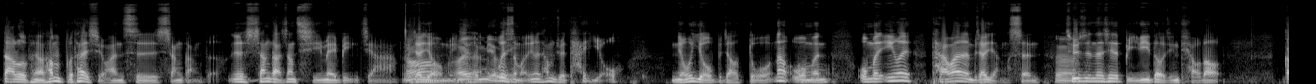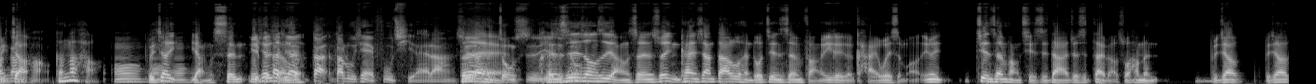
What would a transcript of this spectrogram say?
大陆朋友，他们不太喜欢吃香港的，因为香港像奇美饼家比较有名。为什么？因为他们觉得太油，牛油比较多。那我们，哦，我们因为台湾人比较养生，嗯，其实那些比例都已经调到比较好，刚刚好，哦，比较养生。有些大家大大陆现在也富起来了，所以很重视，很是重视养生。所以你看，像大陆很多健身房一个一个开，为什么？因为健身房其实大家就是代表说他们比较比较。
